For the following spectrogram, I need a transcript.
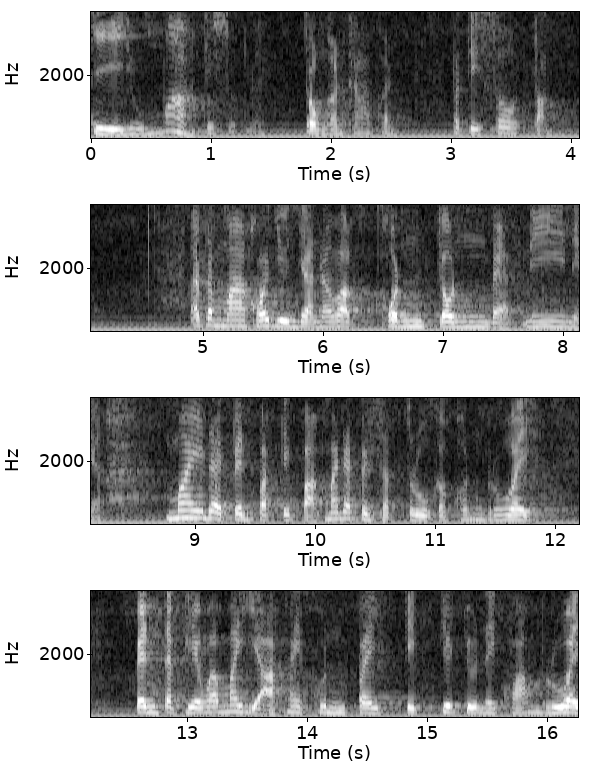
กีอยู่มากที่สุดเลย ตรงกันข้ามกัน ปฏิโซตัง อาตมาขอยืนยันนะว่าคนจนแบบนี้เนี่ยไม่ได้เป็นปฏิปักษ์ไม่ได้เป็นศัตรูกับคนรวย เป็นแต่เพียงว่าไม่อยากให้คุณไปติดยึดอยู่ในความรวย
